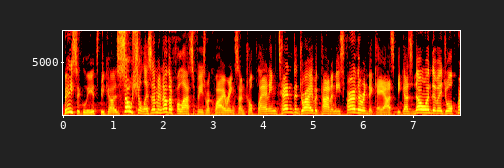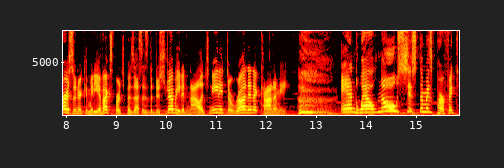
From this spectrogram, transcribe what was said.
Basically, it's because Socialism and other philosophies requiring central planning tend to drive economies further into chaos because no individual person or committee of experts possesses the distributed knowledge needed to run an economy. and while no system is perfect,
